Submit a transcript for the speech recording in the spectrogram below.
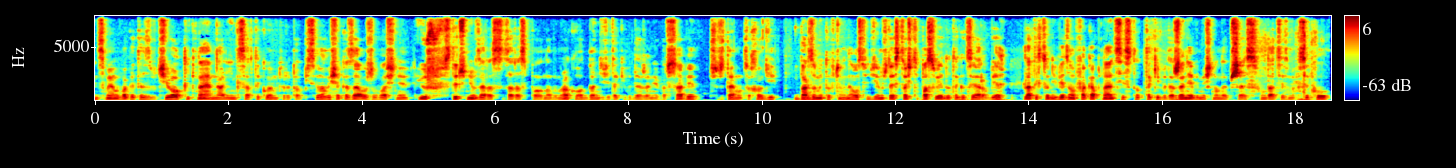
Więc moją uwagę to zwróciło. Kliknąłem na link z artykułem, który to opisywał i się okazało, że właśnie już w styczniu, zaraz, zaraz po Nowym Roku, odbędzie się takie wydarzenie w Warszawie. Przeczytałem o co chodzi i bardzo mnie to wciągnęło. Stwierdziłem, że to jest coś, co pasuje do tego, co ja robię. Dla tych, co nie wiedzą, Fuck Up Nights jest to takie wydarzenie wymyślone przez Fundację z Meksyku,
